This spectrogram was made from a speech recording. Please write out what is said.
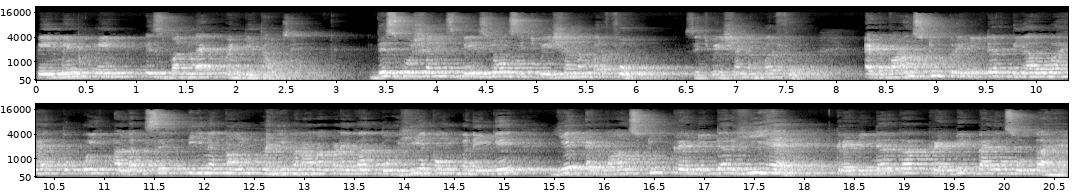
payment made is one lakh twenty thousand this question is based on situation number four situation number four advance to creditor दिया हुआ है तो कोई अलग से तीन अकाउंट नहीं बनाना पड़ेगा, दो ही अकाउंट बनेंगे। ये एडवांस टू क्रेडिटर ही है। क्रेडिटर का क्रेडिट बैलेंस होता है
